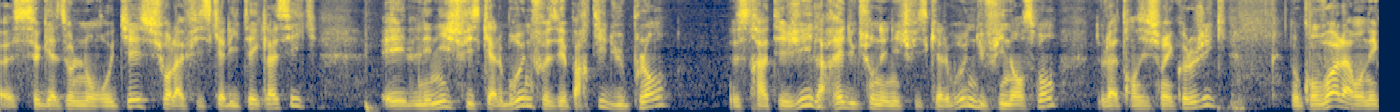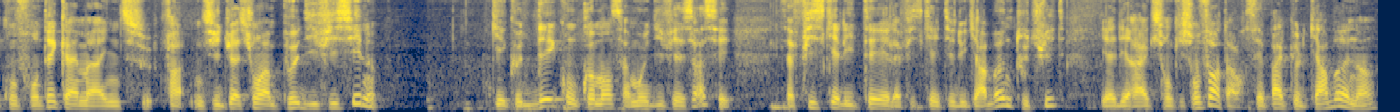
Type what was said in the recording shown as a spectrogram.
euh, ce gazole non routier sur la fiscalité classique? Et les niches fiscales brunes faisaient partie du plan de stratégie, la réduction des niches fiscales brunes, du financement de la transition écologique. Donc on voit là, on est confronté quand même à une, situation un peu difficile qui est que dès qu'on commence à modifier ça, c'est sa fiscalité, la fiscalité du carbone, tout de suite, il y a des réactions qui sont fortes. Alors, c'est pas que le carbone, hein.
